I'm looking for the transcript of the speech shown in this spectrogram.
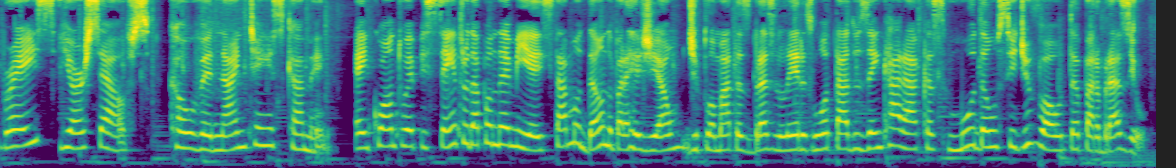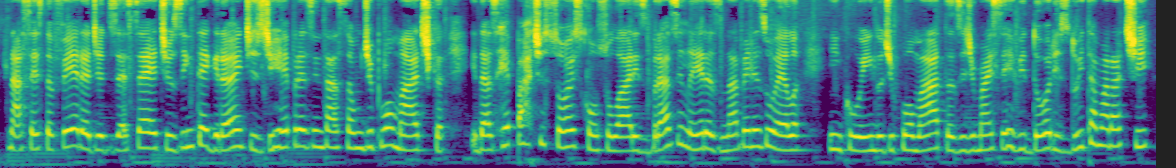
Brace yourselves, COVID-19 is coming. Enquanto o epicentro da pandemia está mudando para a região, diplomatas brasileiros lotados em Caracas mudam-se de volta para o Brasil. Na sexta-feira, dia 17, os integrantes de representação diplomática e das repartições consulares brasileiras na Venezuela, incluindo diplomatas e demais servidores do Itamaraty,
